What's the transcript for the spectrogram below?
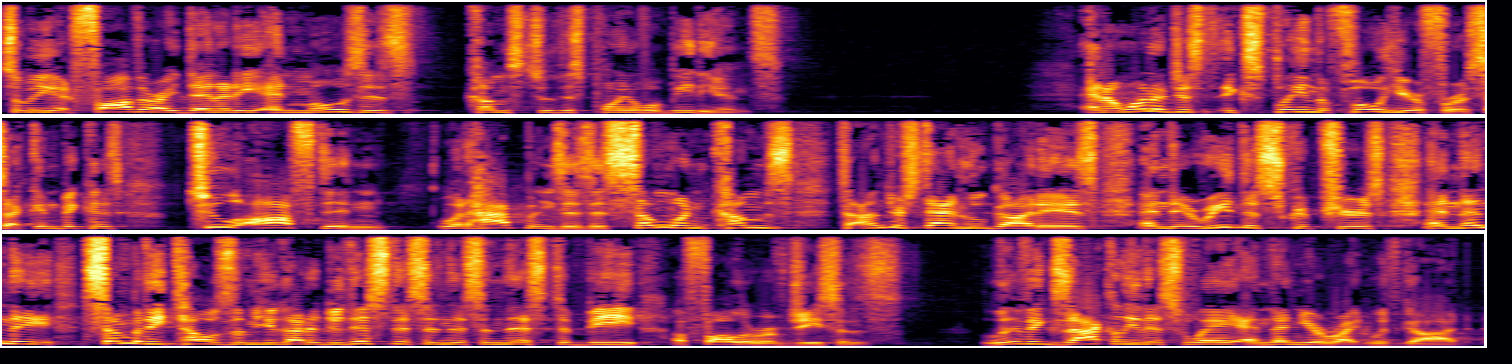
so we get father identity and Moses comes to this point of obedience. And I want to just explain the flow here for a second because too often what happens is, is someone comes to understand who God is and they read the scriptures and then they somebody tells them you got to do this, this, and this, and this to be a follower of Jesus. Live exactly this way and then you're right with God.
